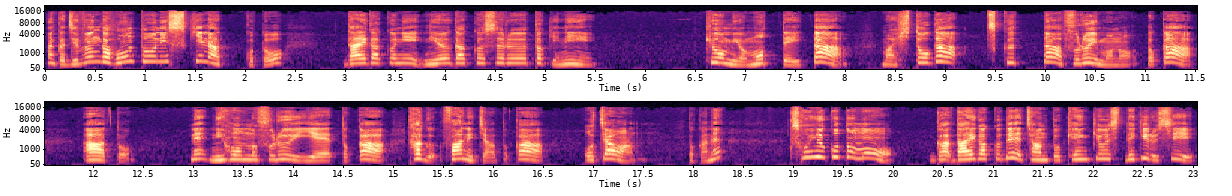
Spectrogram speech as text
なんか自分が本当に好きなこと大学に入学する時に興味を持っていた、まあ、人が作った古いものとかアート、ね、日本の古い家とか家具ファニチャーとかお茶碗とかねそういうこともが大学でちゃんと研究できるし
